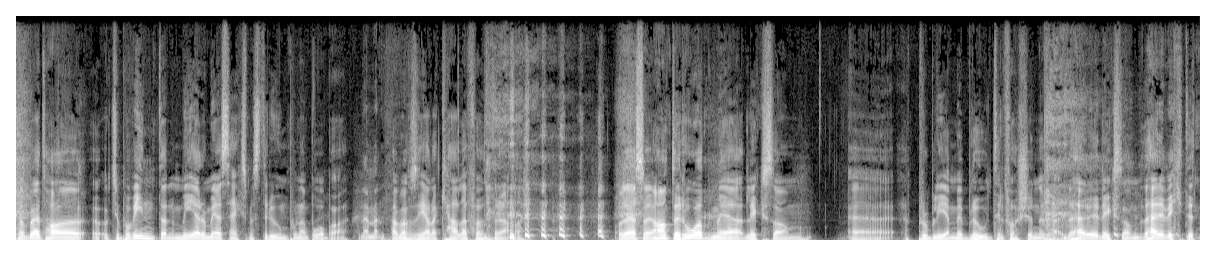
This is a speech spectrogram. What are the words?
jag har börjat ha, också på vintern, mer och mer sex med strumporna på bara. Nej, men. För man får så jävla kalla fötter annars. och det är så, jag har inte råd med liksom eh, problem med blodtillförseln nu här. Det här är liksom, det här är viktigt.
